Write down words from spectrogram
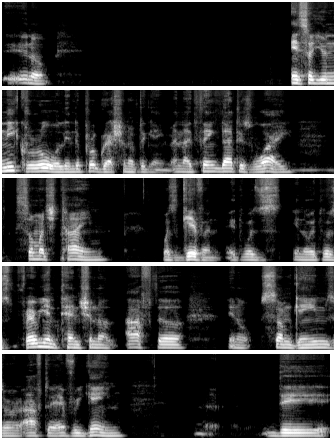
you know, it's a unique role in the progression of the game. And I think that is why so much time was given. It was, you know, it was very intentional after, you know, some games or after every game. Uh, the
